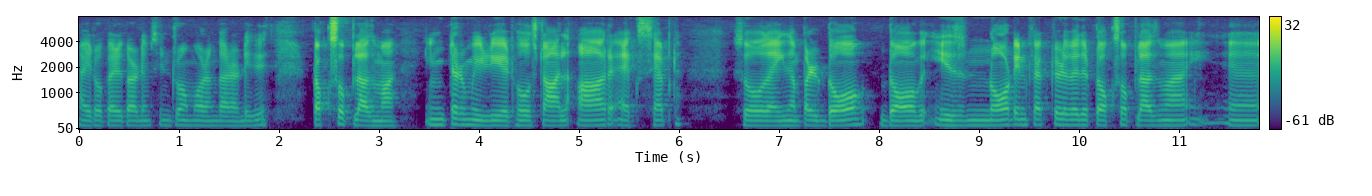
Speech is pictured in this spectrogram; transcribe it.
hydropericardium syndrome or Angara disease. Toxoplasma, intermediate host are except so the example dog dog is not infected with the toxoplasma uh,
